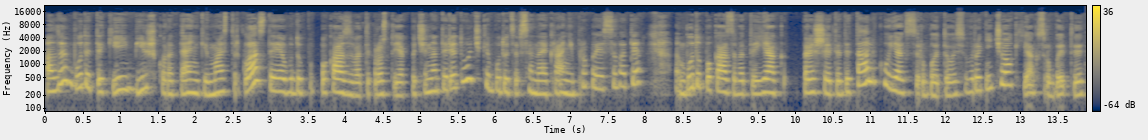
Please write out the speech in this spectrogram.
але буде такий більш коротенький майстер-клас, де я буду показувати просто, як починати рядочки, буду це все на екрані прописувати. Буду показувати, як пришити детальку, як зробити ось воротничок, як зробити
